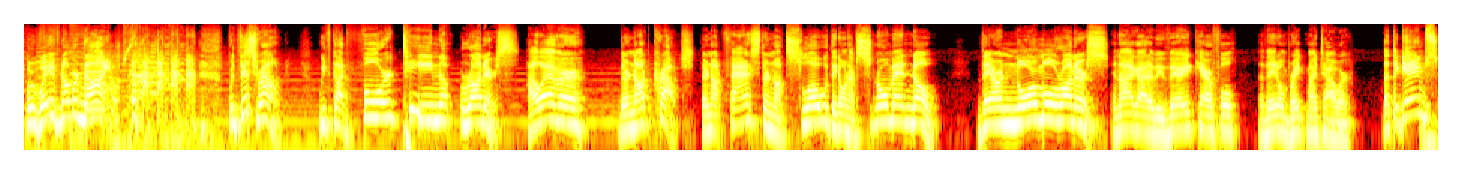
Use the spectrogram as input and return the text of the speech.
for wave number nine. for this round, we've got 14 runners. However, they're not crouched. They're not fast. They're not slow. They don't have snowmen. No, they are normal runners. And I gotta be very careful that they don't break my tower. Let the games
